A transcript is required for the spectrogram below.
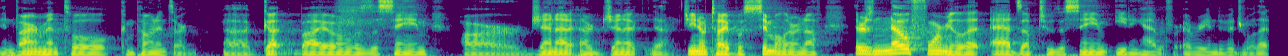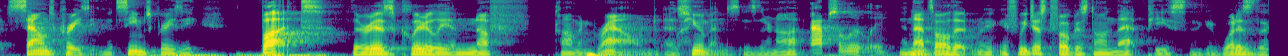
environmental components, our uh, gut biome was the same, our genetic, our genetic, yeah, genotype was similar enough. There's no formula that adds up to the same eating habit for every individual. That sounds crazy. It seems crazy, but there is clearly enough common ground as humans, is there not? absolutely. And that's all that, if we just focused on that piece, what is the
